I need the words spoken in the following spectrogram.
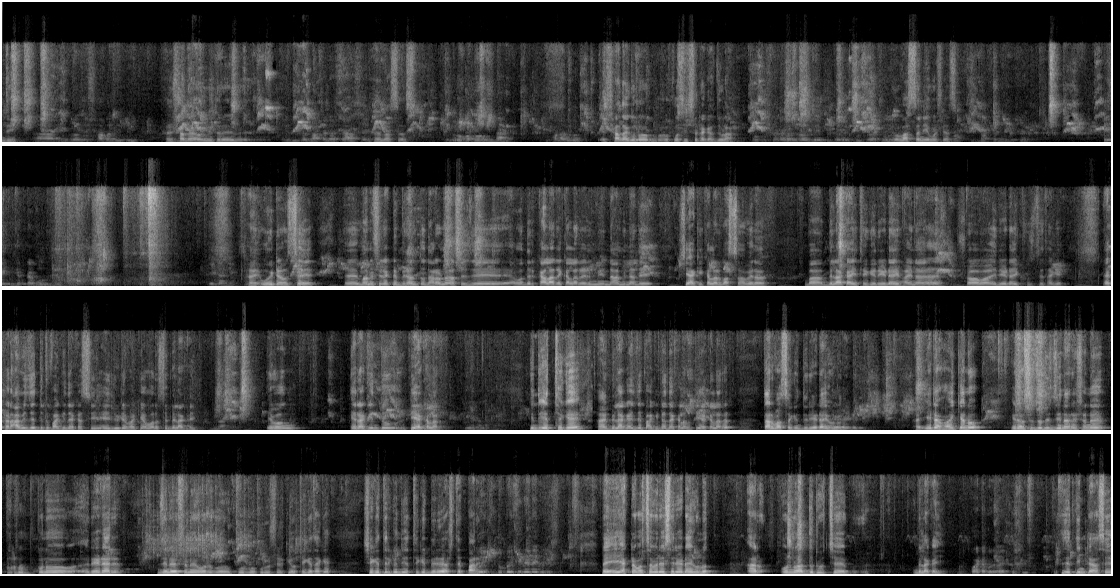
জি। সাদা হ্যাঁ, সাদা ওর ভিতরে হ্যাঁ বাচ্চা আছে। এগুলো কত দাম? সাদাগুলো? সাদাগুলো পঁচিশশো টাকা জোড়া। ও বাচ্চা নিয়ে বসে আছে। হ্যাঁ ওইটা হচ্ছে মানুষের একটা ভ্রান্ত ধারণা আছে যে আমাদের কালারে কালারের না মিলালে সে একই কালার বাচ্চা হবে না বা ব্ল্যাক আই থেকে রেড আই হয় না হ্যাঁ? সবাই রেড আই খুঁজতে থাকে। এখন আমি যে দুটো পাখি দেখাচ্ছি, এই দুইটা পাখি আমার হচ্ছে ব্ল্যাক আই এবং এরা কিন্তু টিয়া কালার। কিন্তু এর থেকে হ্যাঁ ব্ল্যাক আই যে পাখিটা দেখালাম, টিয়া কালারের, তার বাচ্চা কিন্তু রেডাই হলো হ্যাঁ এটা হয় কেন? এটা হচ্ছে যদি জেনারেশনে কোনো রেড আর জেনারেশনে ওর পূর্বপুরুষের কেউ থেকে থাকে, সেক্ষেত্রে কিন্তু এর থেকে বেড়ে আসতে পারে। রেডাই না, এই একটা বাচ্চা বেড়েছে রেড আই হলুদ, আর অন্য আর দুটো হচ্ছে বেলাকাই। মানে কয়টা করে ভাই? যে তিনটা আছে।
